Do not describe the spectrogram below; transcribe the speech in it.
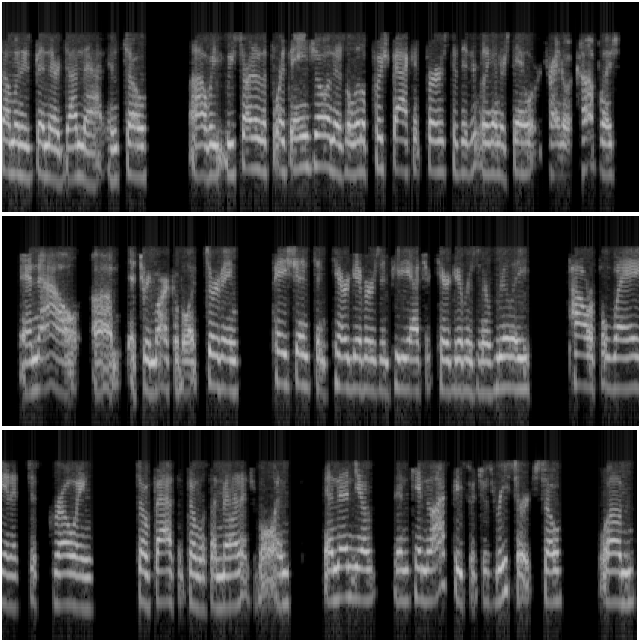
someone who's been there, done that. And so uh, we we started the fourth angel, and there's a little pushback at first because they didn't really understand what we're trying to accomplish. And now um, it's remarkable. It's serving patients and caregivers and pediatric caregivers in a really powerful way. And it's just growing so fast. It's almost unmanageable. And, and then, you know, then came the last piece, which was research. So, um,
